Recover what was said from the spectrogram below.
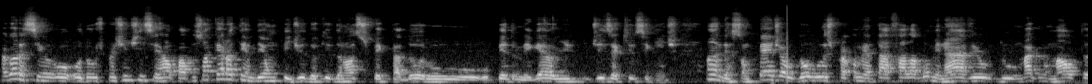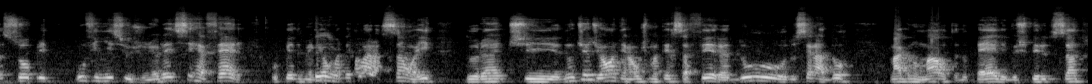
Agora sim, o, o para a gente encerrar o papo, só quero atender um pedido aqui do nosso espectador, o, o Pedro Miguel, ele diz aqui o seguinte: Anderson, pede ao Douglas para comentar a fala abominável do Magno Malta sobre o Vinícius Júnior. Ele se refere, o Pedro Miguel, a uma declaração aí durante, no dia de ontem, na última terça-feira, do, do senador Magno Malta, do PL do Espírito Santo,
